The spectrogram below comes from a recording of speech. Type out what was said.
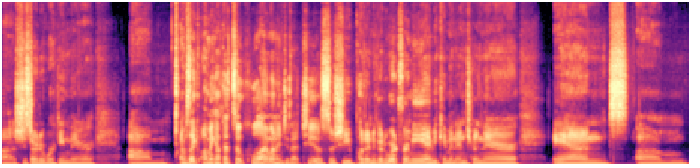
uh, she started working there. Um, I was like, oh my god, that's so cool! I want to do that too. So she put in a good word for me. I became an intern there, and um,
